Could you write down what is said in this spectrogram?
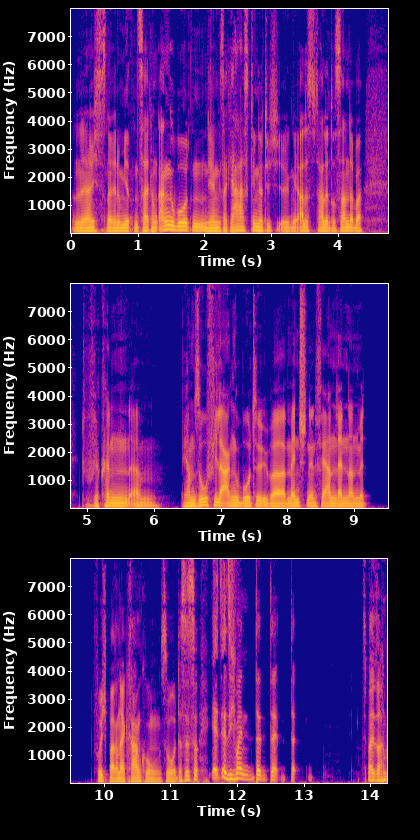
Und dann habe ich das einer renommierten Zeitung angeboten und die haben gesagt, ja, es klingt natürlich irgendwie alles total interessant, aber du, wir können, ähm, wir haben so viele Angebote über Menschen in fernen Ländern mit furchtbaren Erkrankungen. So, das ist so, also ich meine, da, da, da, Zwei Sachen,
